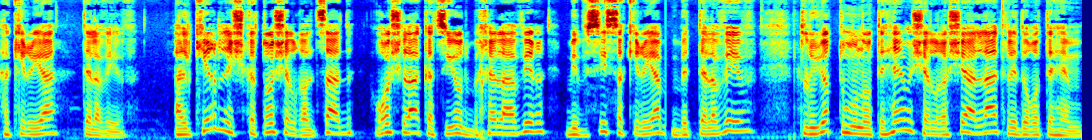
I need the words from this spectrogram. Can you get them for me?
הקריה, תל אביב. על קיר לשכתו של רלצד, ראש להק הציוד בחיל האוויר, בבסיס הקריה בתל אביב, תלויות תמונותיהם של ראשי הלהק לדורותיהם.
